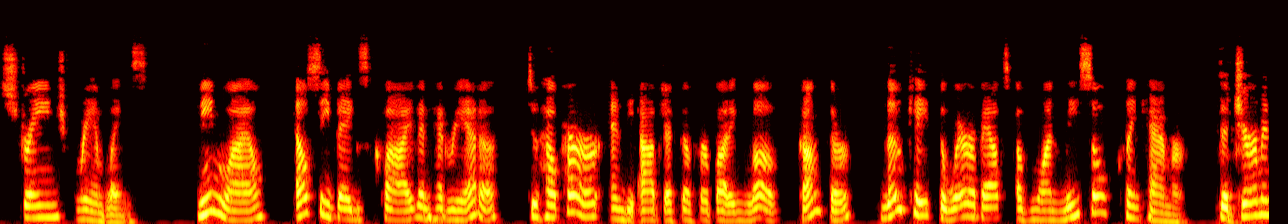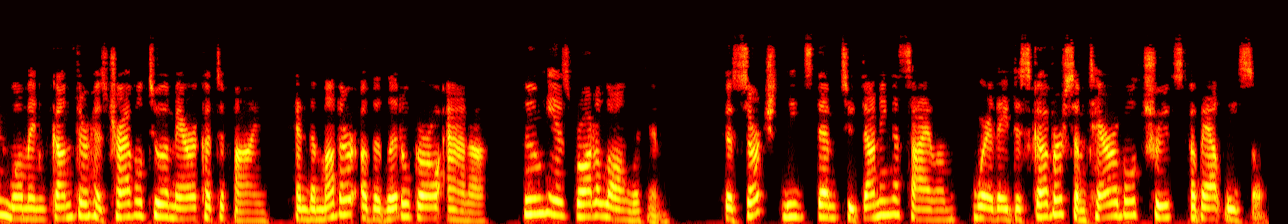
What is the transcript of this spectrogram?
strange ramblings. Meanwhile, Elsie begs Clive and Henrietta to help her and the object of her budding love, Gunther, locate the whereabouts of one Liesel Klinkhammer, the German woman Gunther has traveled to America to find and the mother of the little girl Anna, whom he has brought along with him. The search leads them to Dunning Asylum, where they discover some terrible truths about Liesel.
